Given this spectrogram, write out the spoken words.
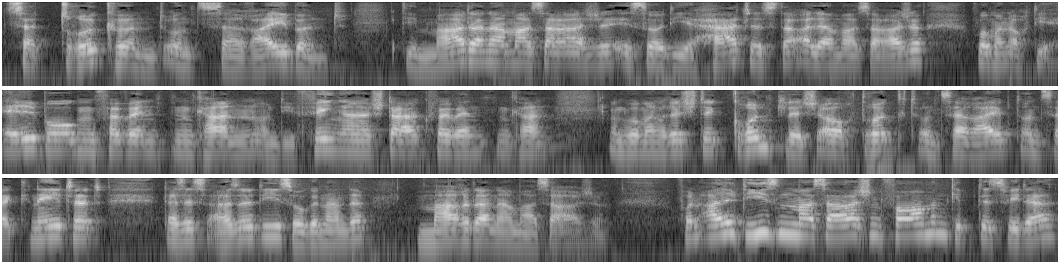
zerdrückend und zerreibend. Die Mardana-Massage ist so die härteste aller Massage, wo man auch die Ellbogen verwenden kann und die Finger stark verwenden kann und wo man richtig gründlich auch drückt und zerreibt und zerknetet. Das ist also die sogenannte Mardana-Massage. Von all diesen Massagenformen gibt es wieder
